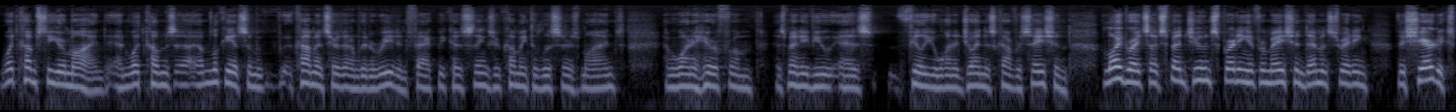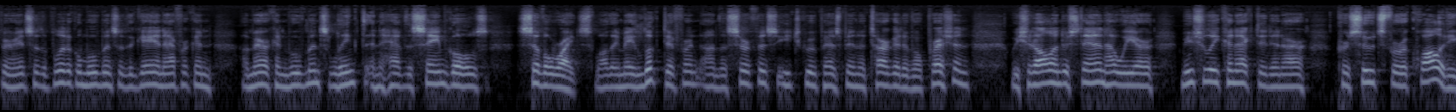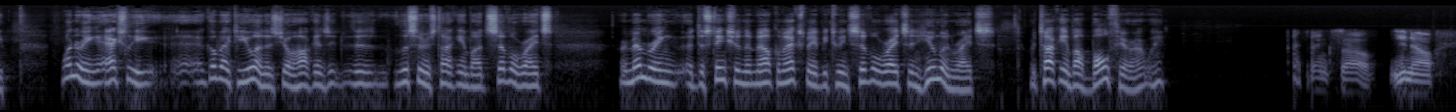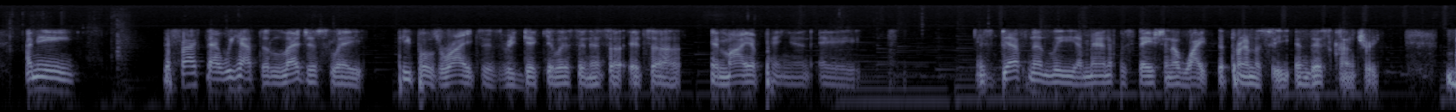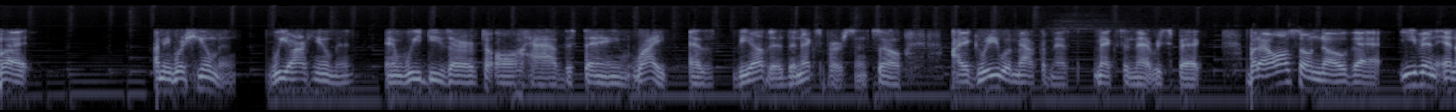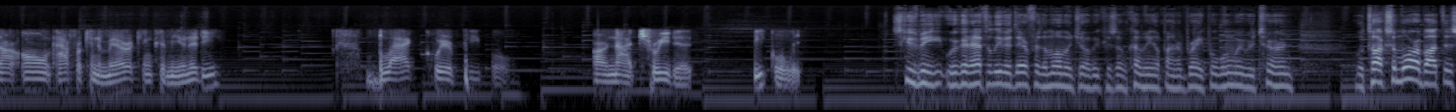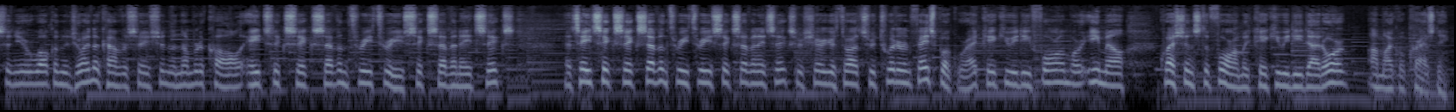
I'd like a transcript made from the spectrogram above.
what comes to your mind and what comes uh, i'm looking at some comments here that i'm going to read in fact because things are coming to listeners minds and we want to hear from as many of you as feel you want to join this conversation lloyd writes i've spent june spreading information demonstrating the shared experience of the political movements of the gay and african american movements linked and have the same goals civil rights. While they may look different on the surface, each group has been a target of oppression. We should all understand how we are mutually connected in our pursuits for equality. Wondering, actually, uh, go back to you on this, Joe Hawkins. The listener is talking about civil rights, remembering a distinction that Malcolm X made between civil rights and human rights. We're talking about both here, aren't we? I think so. You know, I mean, the fact that we have to legislate people's rights is ridiculous, and it's a it's a in my opinion a it's definitely a manifestation of white supremacy in this country. But I mean, we're human. We are human, and we deserve to all have the same right as the other, the next person. So I agree with Malcolm X in that respect. But I also know that even in our own African American community, black queer people are not treated equally. Excuse me, we're going to have to leave it there for the moment, Joe, because I'm coming up on a break. But when we return, we'll talk some more about this, and you're welcome to join the conversation. The number to call, 866 733 6786. That's 866 733 6786, or share your thoughts through Twitter and Facebook. We're at KQED Forum, or email questions to forum at kqed.org. I'm Michael Krasny.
